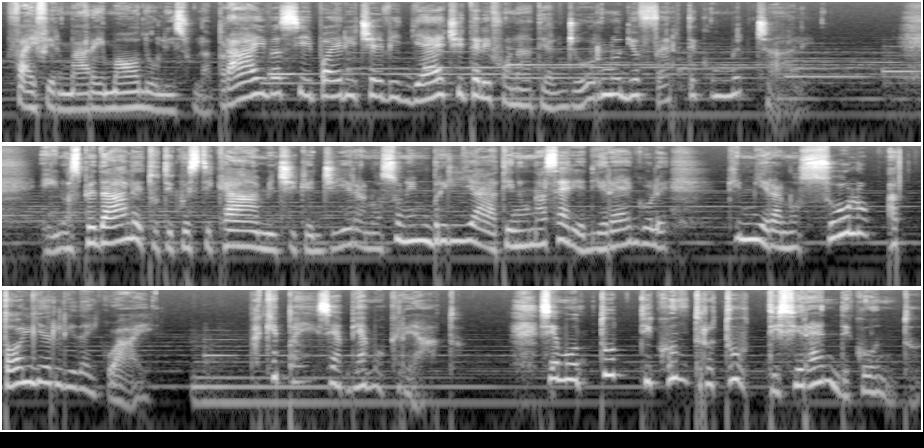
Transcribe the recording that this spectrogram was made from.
Fai firmare i moduli sulla privacy e poi ricevi 10 telefonate al giorno di offerte commerciali. E in ospedale tutti questi camici che girano sono imbrigliati in una serie di regole che mirano solo a toglierli dai guai. Ma che paese abbiamo creato? Siamo tutti contro tutti, si rende conto?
